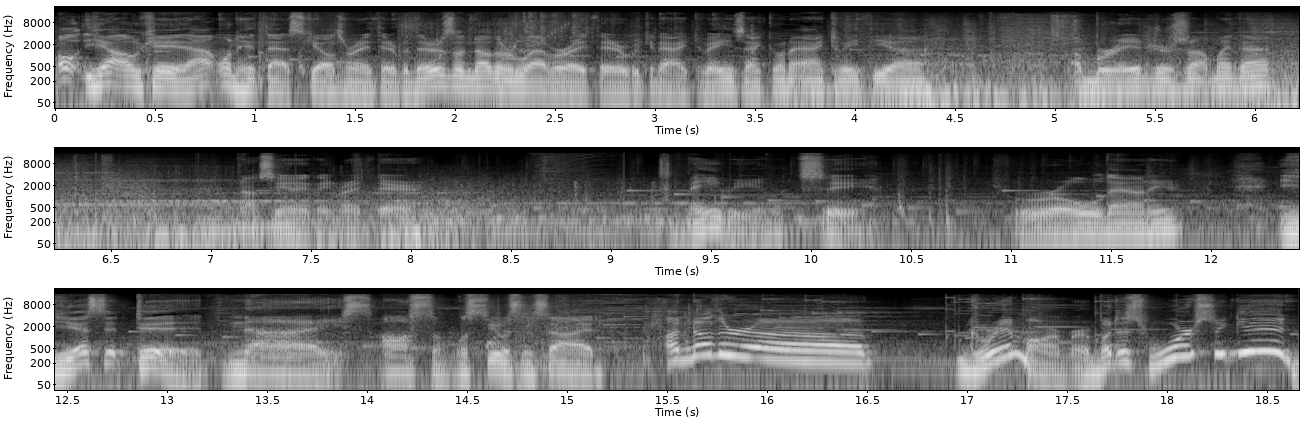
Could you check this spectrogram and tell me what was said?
oh yeah, okay, that one hit that skeleton right there. But there's another lever right there we can activate. Is that going to activate the uh, a bridge or something like that? Not seeing anything right there. Maybe. Let's see. Roll down here. Yes, it did. Nice. Awesome. Let's see what's inside. Another, uh, Grim armor, but it's worse again.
